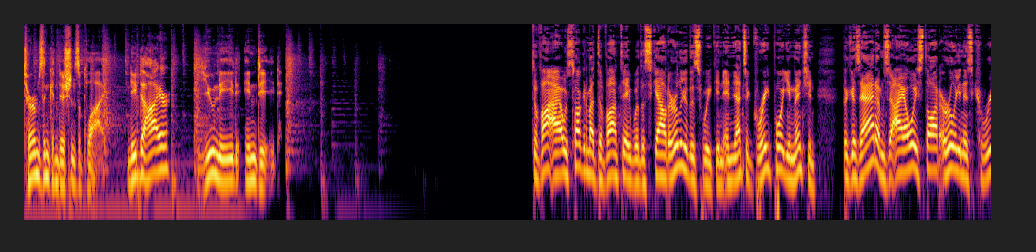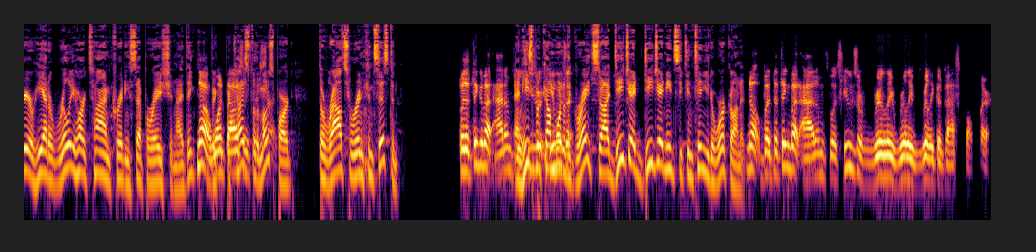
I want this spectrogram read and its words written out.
Terms and conditions apply. Need to hire? You need Indeed. Devon, I was talking about Davante with a scout earlier this week, and, and that's a great point you mentioned because Adams, I always thought early in his career he had a really hard time creating separation. I think no, because for the most part the routes were inconsistent. But the thing about Adams, and he's become he one of the greats. So DJ DJ needs to continue to work on it. No, but the thing about Adams was he was a really, really, really good basketball player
